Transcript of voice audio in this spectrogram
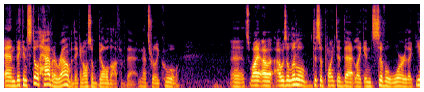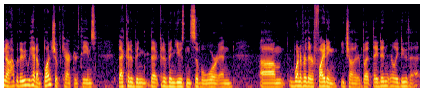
and they can still have it around, but they can also build off of that, and that's really cool. Uh, that's why I, I was a little disappointed that, like in Civil War, like you know, we had a bunch of character themes that could have been that could have been used in Civil War, and um, whenever they're fighting each other, but they didn't really do that.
